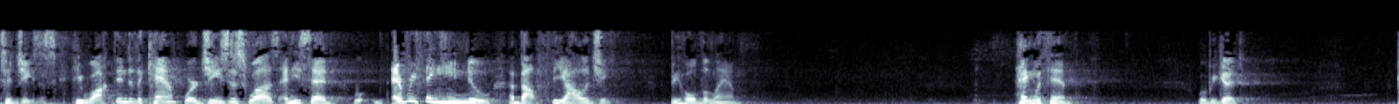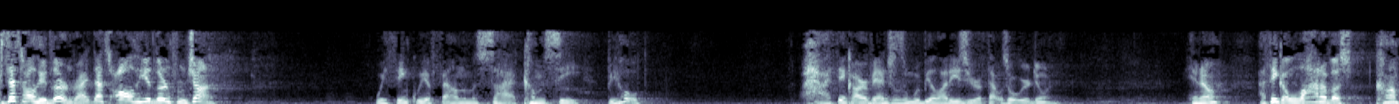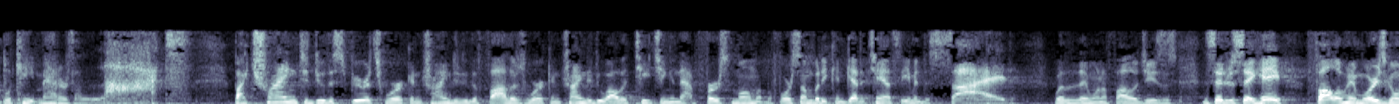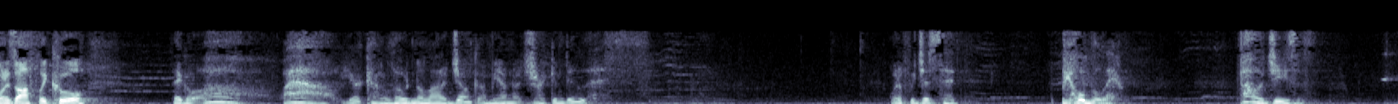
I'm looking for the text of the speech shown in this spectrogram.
to Jesus. He walked into the camp where Jesus was and he said everything he knew about theology Behold the Lamb. Hang with him. We'll be good. Because that's all he'd learned, right? That's all he had learned from John. We think we have found the Messiah. Come see. Behold. Wow, I think our evangelism would be a lot easier if that was what we were doing. You know? I think a lot of us complicate matters a lot by trying to do the Spirit's work and trying to do the Father's work and trying to do all the teaching in that first moment before somebody can get a chance to even decide whether they want to follow Jesus. Instead of just saying, hey, follow him, where he's going is awfully cool, they go, oh, wow, you're kind of loading a lot of junk on me. I'm not sure I can do this. What if we just said, Behold the Lamb. Follow Jesus.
